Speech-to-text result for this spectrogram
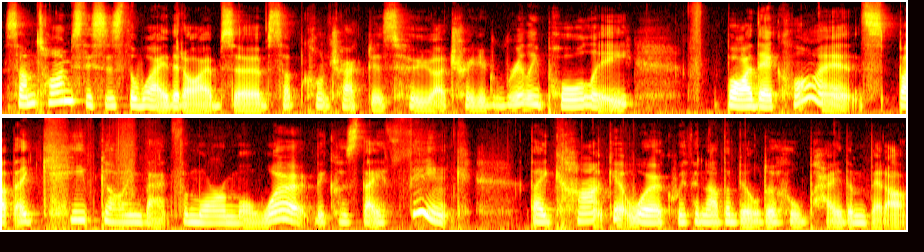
Sometimes this is the way that I observe subcontractors who are treated really poorly by their clients, but they keep going back for more and more work because they think they can't get work with another builder who'll pay them better.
